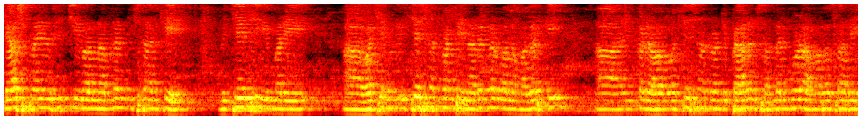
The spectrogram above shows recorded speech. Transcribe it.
క్యాష్ ప్రైజెస్ ఇచ్చి వాళ్ళని అభినందించడానికి విచ్చేసి మరి వచ్చే ఇచ్చేసినటువంటి నరేందర్ వాళ్ళ మదర్కి ఇక్కడ వచ్చేసినటువంటి పేరెంట్స్ అందరికి కూడా మరోసారి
